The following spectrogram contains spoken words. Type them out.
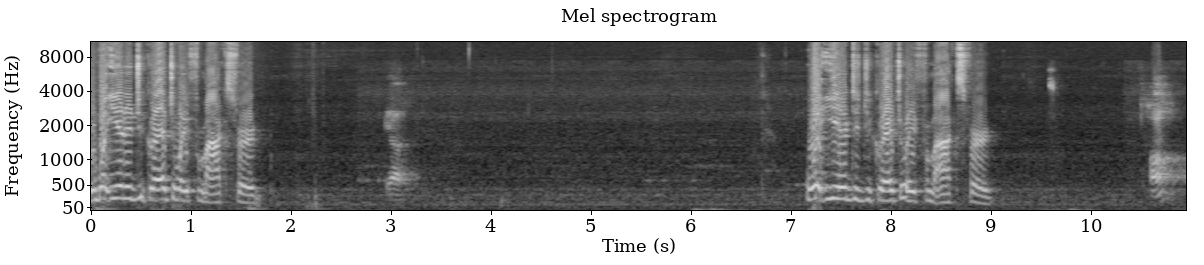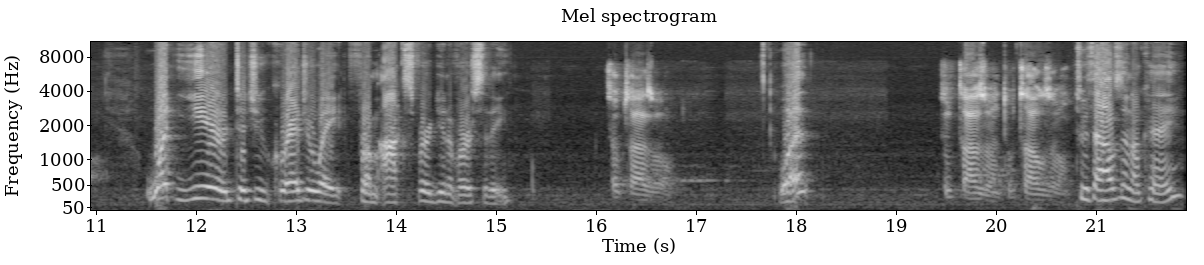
And what year did you graduate from Oxford? Yeah. What year did you graduate from Oxford? Huh? What year did you graduate from Oxford University? 2000. What? 2000, 2000. 2000? Okay.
